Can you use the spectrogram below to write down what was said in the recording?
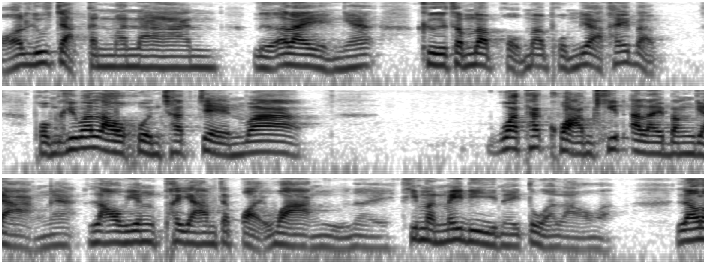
อ๋อรู้จักกันมานาน หรืออะไรอย่างเงี้ย คือสำหรับผมอะผมอยากให้แบบ ผมคิดว่าเราควรชัดเจนว่า ว่าถ้าความคิดอะไรบางอย่างเนี่ย เรายังพยายามจะปล่อยวางอยู่เลย ที่มันไม่ดีในตัวเราอะแล้ว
